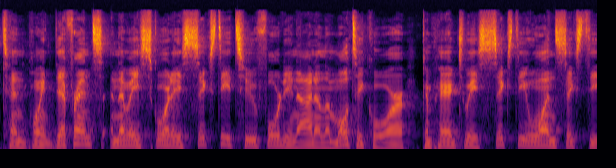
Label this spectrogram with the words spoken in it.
10 point difference. And then we scored a 6249 on the multi-core compared to a 6168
